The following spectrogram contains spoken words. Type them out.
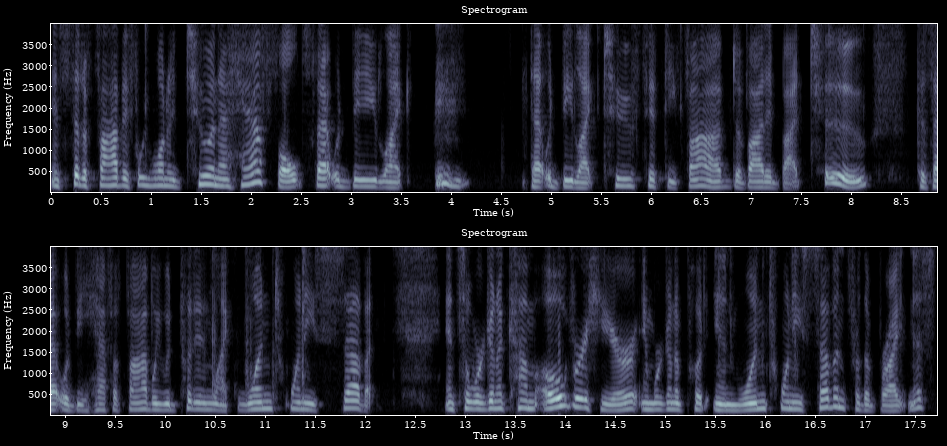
instead of five, if we wanted two and a half volts, that would be like, that would be like 255 divided by two, because that would be half of five. We would put in like 127. And so we're going to come over here and we're going to put in 127 for the brightness.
